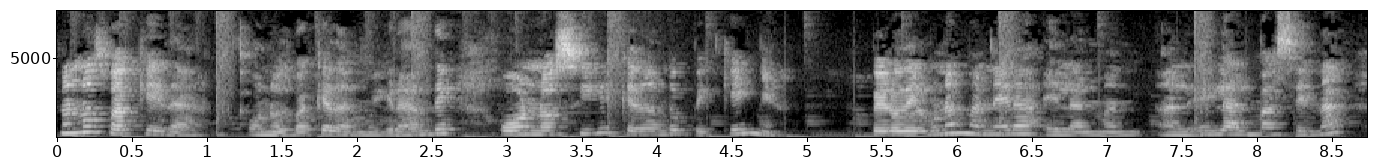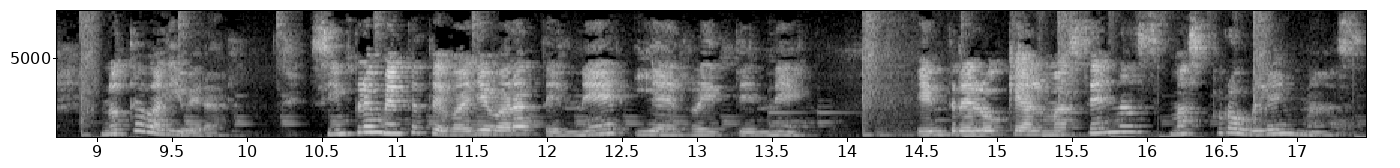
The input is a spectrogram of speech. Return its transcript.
no nos va a quedar o nos va a quedar muy grande o nos sigue quedando pequeña. Pero de alguna manera el, almacenar no te va a liberar. Simplemente te va a llevar a tener y a retener. Entre lo que almacenas, más problemas.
